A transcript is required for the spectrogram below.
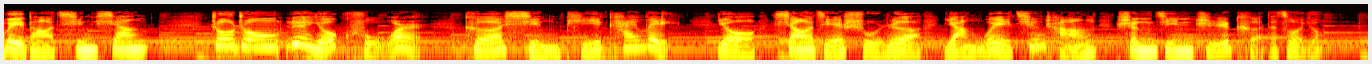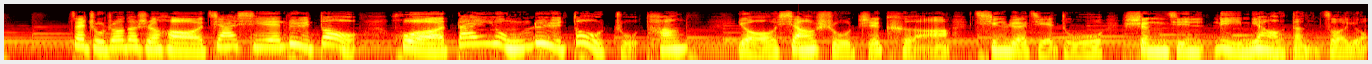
味道清香，粥中略有苦味儿，可醒脾开胃，有消解暑热、养胃清肠、生津止渴的作用。在煮粥的时候加些绿豆或单用绿豆煮汤，有消暑止渴、清热解毒、生津利尿等作用。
